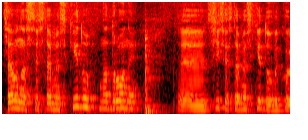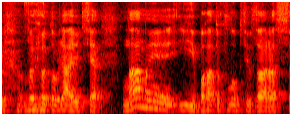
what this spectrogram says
Це у нас системи скиду на дрони. Е, Ці системи скиду виготовляються нами, і багато хлопців зараз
